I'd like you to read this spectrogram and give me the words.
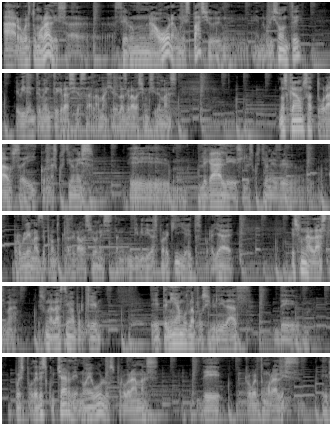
a Roberto Morales, a, hacer una hora, un espacio en Horizonte, evidentemente gracias a la magia de las grabaciones y demás. Nos quedamos atorados ahí con las cuestiones eh, legales y las cuestiones de problemas de pronto que las grabaciones están divididas por aquí y otras por allá. Es una lástima, es una lástima porque eh, teníamos la posibilidad de pues poder escuchar de nuevo los programas de Roberto Morales, el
